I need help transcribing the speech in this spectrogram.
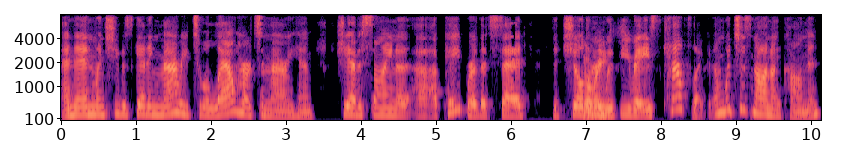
And then when she was getting married, to allow her to marry him, she had to sign a, a paper that said the children would be raised Catholic, and which is not uncommon.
